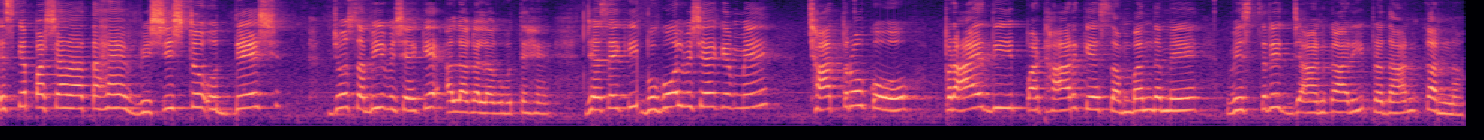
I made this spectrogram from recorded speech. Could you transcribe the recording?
इसके पश्चात आता है विशिष्ट उद्देश्य, जो सभी विषय के अलग अलग होते हैं। जैसे कि भूगोल विषय के में छात्रों को प्रायद्वीप पठार के संबंध में विस्तृत जानकारी प्रदान करना।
